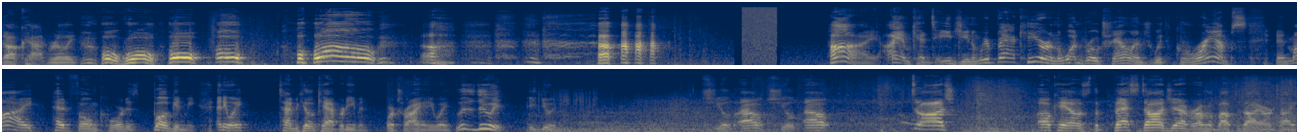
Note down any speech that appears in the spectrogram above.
Oh god, really? Oh, whoa! Oh! Oh! Whoa! Uh. Hi, I am Kentageon, and we're back here in the Onebro Challenge with Gramps, and my headphone cord is bugging me. Anyway, time to kill a Capra Demon. Or try anyway. Let's do it! You do it. Shield out, shield out. Dodge! Okay, that was the best dodge ever. I'm about to die, aren't I?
